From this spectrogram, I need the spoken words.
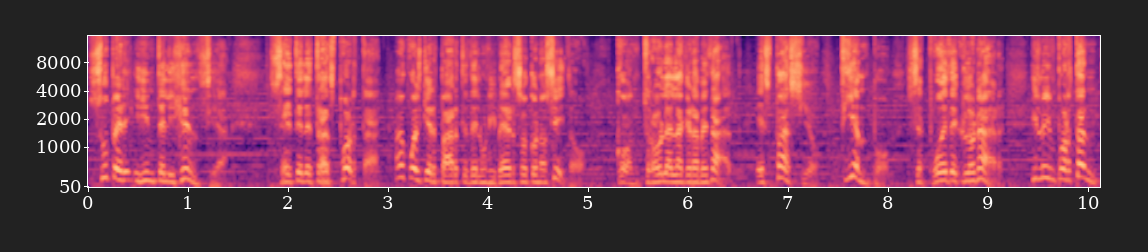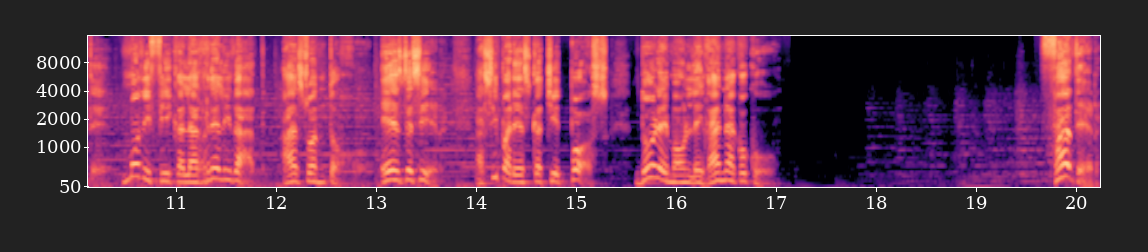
super inteligencia, se teletransporta a cualquier parte del universo conocido, controla la gravedad, espacio, tiempo, se puede clonar y lo importante, modifica la realidad a su antojo. Es decir, así parezca cheat post, Doraemon le gana a Goku. Father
